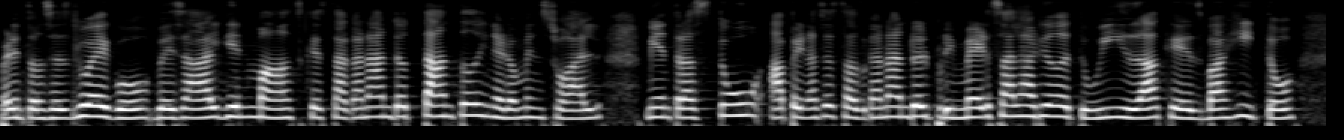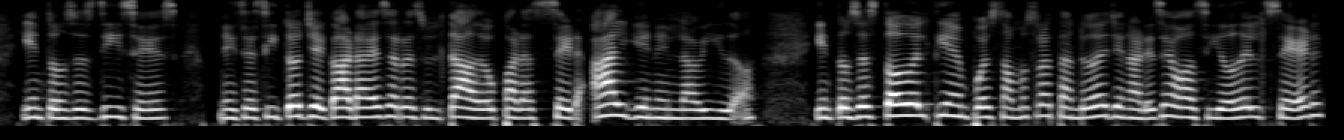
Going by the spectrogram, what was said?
Pero entonces luego ves a alguien más que está ganando tanto dinero mensual mientras tú apenas estás ganando el primer salario de tu vida que es bajito y entonces dices, necesito llegar a ese resultado para ser alguien en la vida. Y entonces todo el tiempo estamos tratando de llenar ese vacío del ser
